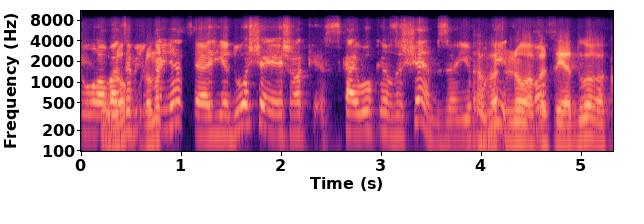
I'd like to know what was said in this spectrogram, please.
נו, אבל לא- זה בדיוק לא- זה ידוע שיש רק סקייווקר זה שם, זה ייחודי. נו? אבל זה ידוע, רק,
